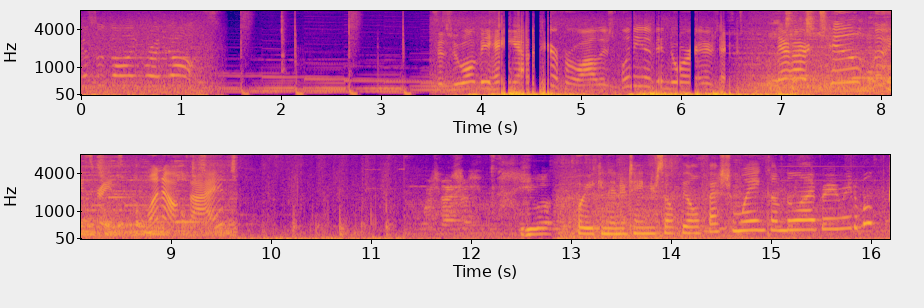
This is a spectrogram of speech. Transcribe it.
This was only for adults. Since we won't be hanging out here for a while, there's plenty of indoor entertainment. There are two movie screens, one outside. Or uh, you can entertain yourself the old-fashioned way and come to the library and read a book.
